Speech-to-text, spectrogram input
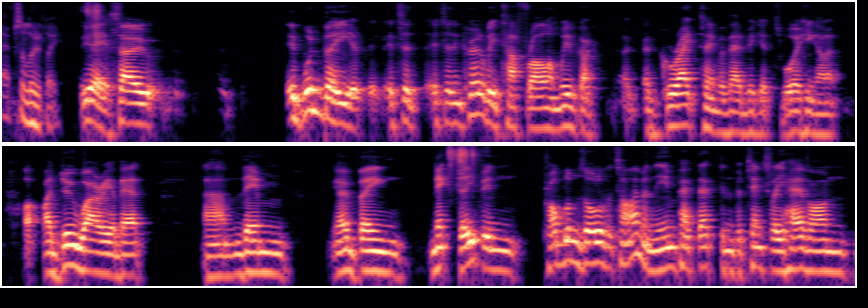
Absolutely. Yeah. So it would be. It's a it's an incredibly tough role, and we've got a, a great team of advocates working on it. I, I do worry about um, them, you know, being neck deep in problems all of the time, and the impact that can potentially have on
